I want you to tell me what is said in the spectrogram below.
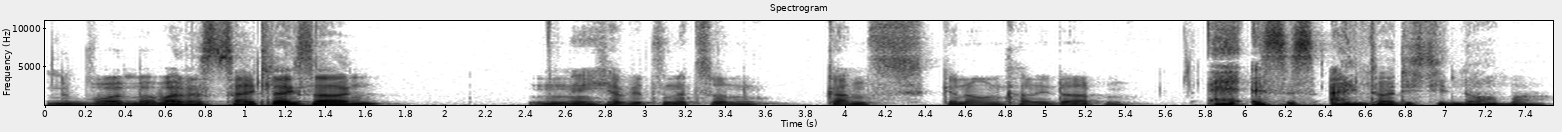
Wollen wir, wir es zeitgleich sagen? Nee, ich habe jetzt nicht so einen ganz genauen Kandidaten. Äh, es ist eindeutig die Norma.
